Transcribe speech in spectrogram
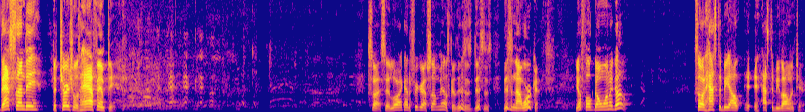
That Sunday, the church was half empty. so I said, Lord, I got to figure out something else because this is, this, is, this is not working. Your folk don't want to go. So it has to be, it has to be voluntary.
